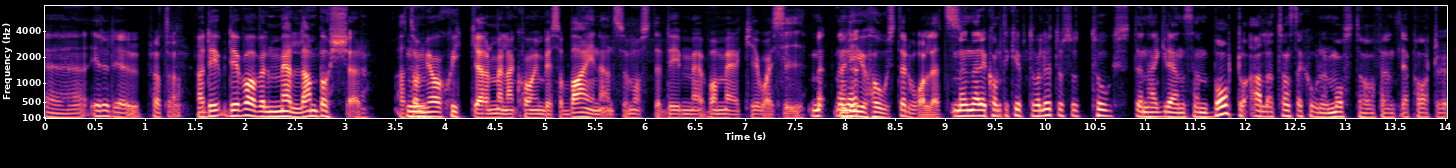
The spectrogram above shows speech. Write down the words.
Eh, är det det du pratar om? Ja, det, det var väl mellan börser. Att mm. om jag skickar mellan Coinbase och Binance så måste det med, vara med KYC. Men, men, men det är ju hosted wallets. Men när det kom till kryptovalutor så togs den här gränsen bort och alla transaktioner måste ha offentliga parter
